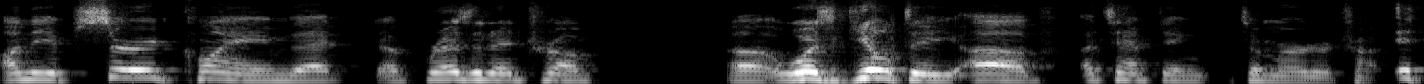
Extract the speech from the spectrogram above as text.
on the absurd claim that uh, President Trump uh, was guilty of attempting to murder Trump. It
